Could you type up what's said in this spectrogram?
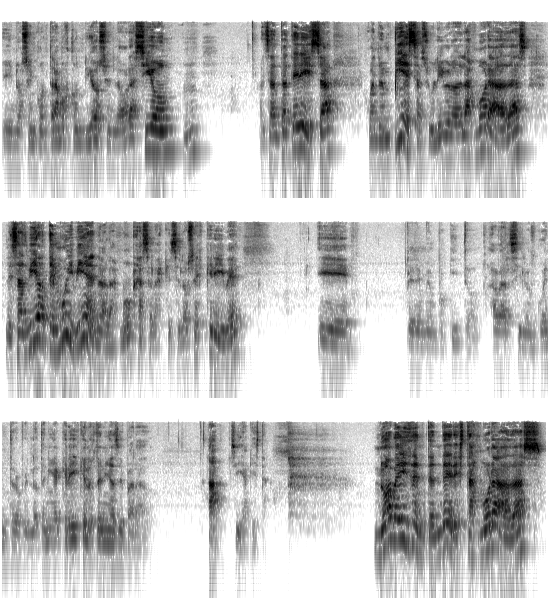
nos encontramos con Dios en la oración. Santa Teresa, cuando empieza su libro de las moradas, les advierte muy bien a las monjas a las que se los escribe, eh, espérenme un poquito a ver si lo encuentro, porque lo tenía, creí que los tenía separado. Ah, sí, aquí está. No habéis de entender estas moradas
